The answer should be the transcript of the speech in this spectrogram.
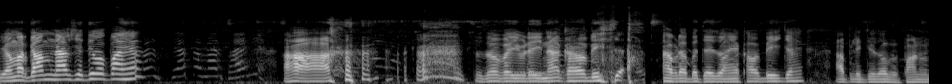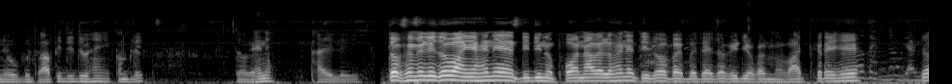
એ અમારા ગામના આવશે દેવો પાસે? હા હા. તો જો ભાઈ એવડે ના ખાવા બેસી જાય. આપણા બધા તો અહીંયા ખાવા બેસી જાય. આપણે જે તો હવે ભાણું ને એવું બધું આપી દીધું હે કમ્પ્લીટ તો હવે ને ખાઈ લઈએ. તો ફેમિલી જો અહીંયા હે ને, દીદીનો ફોન આવેલો હે ને, તે જો ભાઈ બધા તો વીડિયો કોલમાં વાત કરે છે. જો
